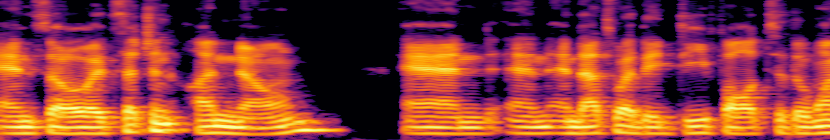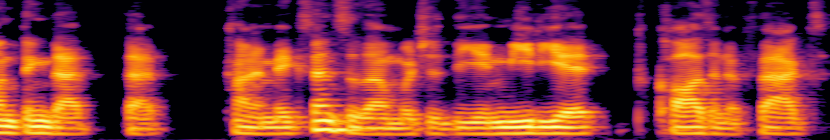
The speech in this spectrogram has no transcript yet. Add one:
And so it's such an unknown and and and that's why they default to the one thing that that kind of make sense of them which is the immediate cause and effect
